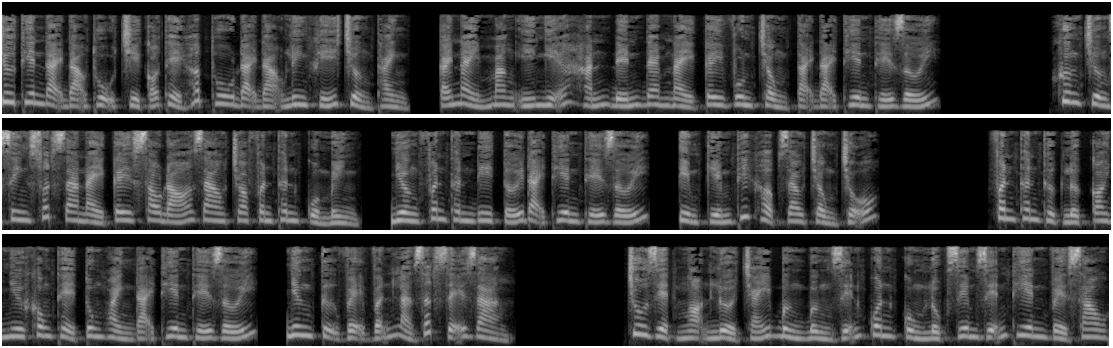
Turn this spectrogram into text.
chư thiên đại đạo thụ chỉ có thể hấp thu đại đạo linh khí trưởng thành, cái này mang ý nghĩa hắn đến đem này cây vun trồng tại đại thiên thế giới. Khương trường sinh xuất ra này cây sau đó giao cho phân thân của mình, nhường phân thân đi tới đại thiên thế giới, tìm kiếm thích hợp giao trồng chỗ. Phân thân thực lực coi như không thể tung hoành đại thiên thế giới, nhưng tự vệ vẫn là rất dễ dàng. Chu diệt ngọn lửa cháy bừng bừng diễn quân cùng lục diêm diễn thiên về sau,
